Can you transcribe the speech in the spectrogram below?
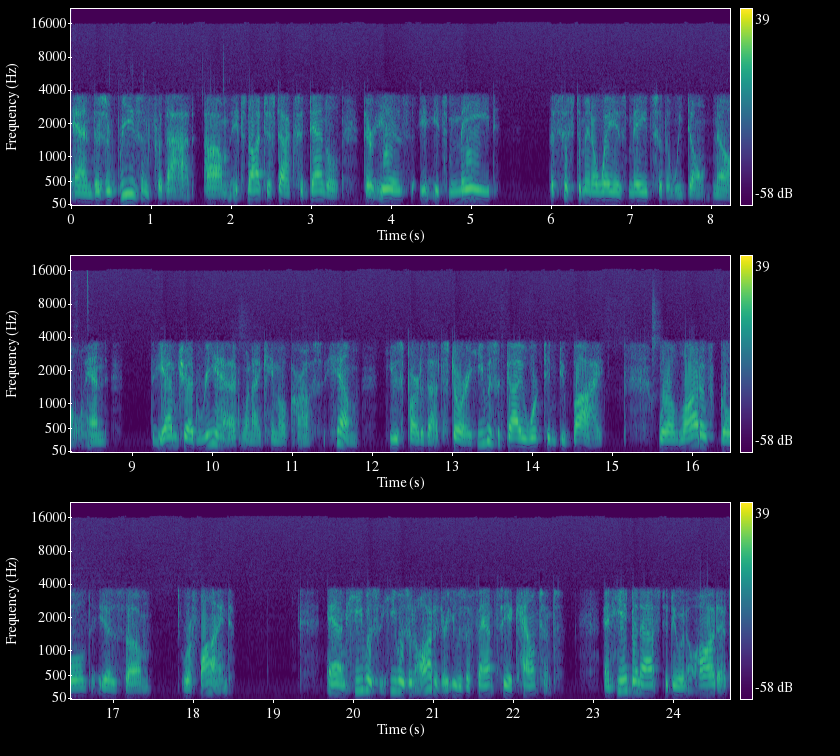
and there's a reason for that. Um, it's not just accidental. There is. It's made. The system, in a way, is made so that we don't know. And the Amjad Rihan, when I came across him, he was part of that story. He was a guy who worked in Dubai where a lot of gold is um, refined. And he was he was an auditor. He was a fancy accountant, and he had been asked to do an audit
